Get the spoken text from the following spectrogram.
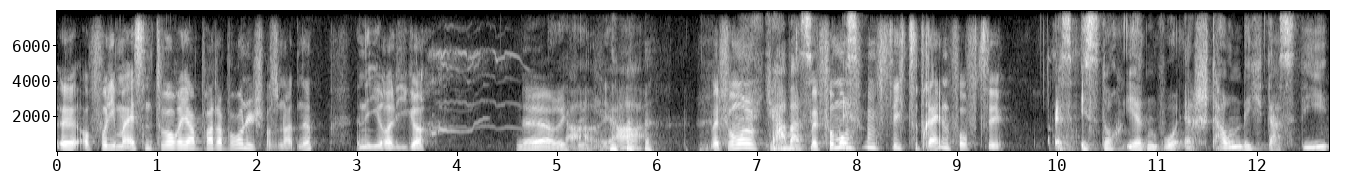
äh, obwohl die meisten Tore ja Paderborn geschossen hat, ne? In ihrer Liga. Naja, richtig. Ja, ja. Mit, 55, Ja, mit es, 55 zu 53. es ist doch irgendwo erstaunlich, dass die,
